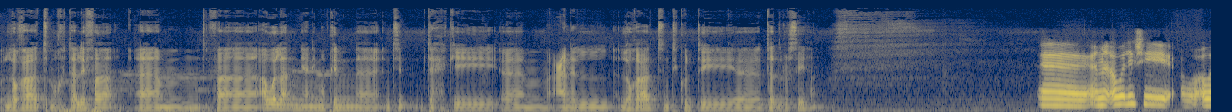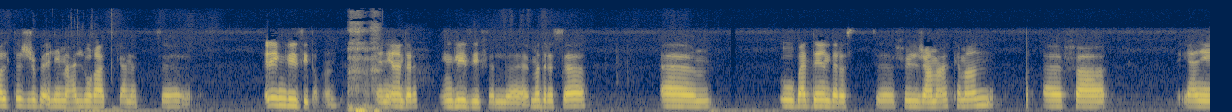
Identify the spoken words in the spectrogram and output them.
لغات مختلفة فأولا يعني ممكن آه، أنت تحكي عن اللغات أنت كنت تدرسيها؟ آه، أنا أول شيء أو أول تجربة لي مع اللغات كانت الإنجليزي طبعا يعني أنا درست إنجليزي في المدرسة آم، وبعدين درست في الجامعة كمان آه، ف يعني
